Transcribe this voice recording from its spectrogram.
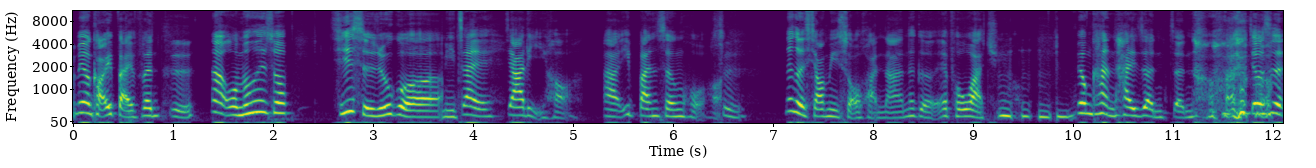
没有考一百分。是那我们会说，其实如果你在家里哈啊一般生活哈是。那个小米手环呐，那个 Apple Watch，嗯嗯嗯嗯，不用看太认真，好吧？就是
